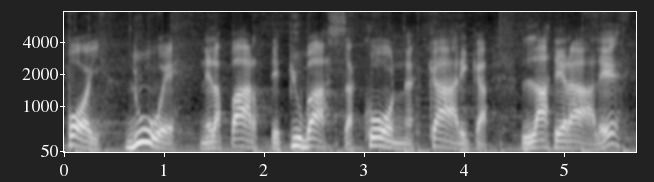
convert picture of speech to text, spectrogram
poi due nella parte più bassa con carica laterale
